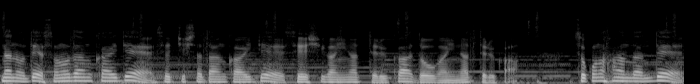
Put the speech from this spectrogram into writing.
なので、その段階で、設置した段階で静止画になってるか、動画になってるか、そこの判断で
